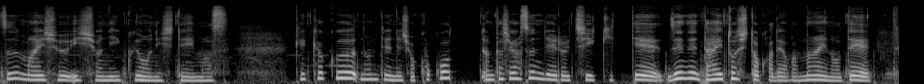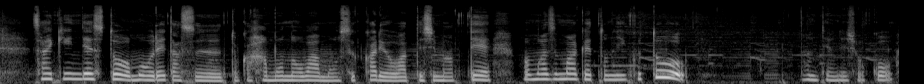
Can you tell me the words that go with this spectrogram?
ず毎週一緒に行くようにしています。結局何て言うんでしょうここ私が住んでいる地域って全然大都市とかではないので最近ですともうレタスとか葉物はもうすっかり終わってしまってファーマーズマーケットに行くと何て言うんでしょうこう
